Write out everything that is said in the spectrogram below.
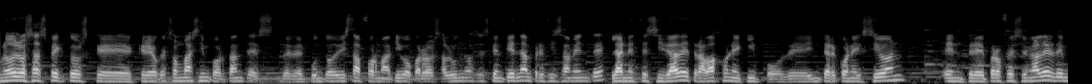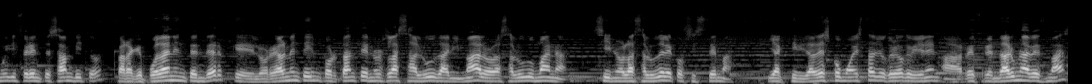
Uno de los aspectos que creo que son más importantes desde el punto de vista formativo para los alumnos es que entiendan precisamente la necesidad de trabajo en equipo, de interconexión entre profesionales de muy diferentes ámbitos para que puedan entender que lo realmente importante no es la salud animal o la salud humana, sino la salud del ecosistema. Y actividades como estas yo creo que vienen a refrendar una vez más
